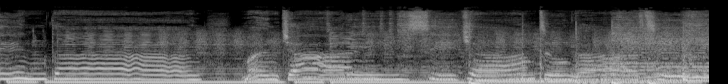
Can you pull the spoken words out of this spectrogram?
melintang Mencari si jantung asing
